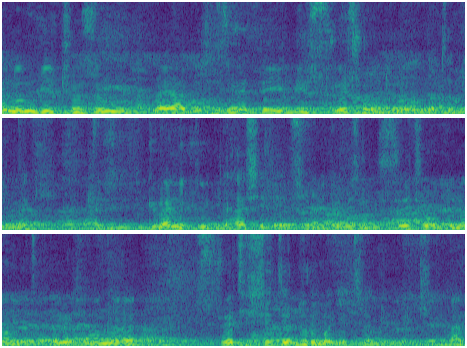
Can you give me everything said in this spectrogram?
bunun bir çözüm veya bir hizmet değil bir süreç olduğunu anlatabilmek. Her- güvenlikle ilgili her şeyde hep söylediğimiz gibi süreç olduğunu anlatabilmek ve onları süreç işletir duruma getirebilmek. Yani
